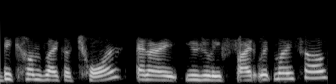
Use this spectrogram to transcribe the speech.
becomes like a chore and I usually fight with myself,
